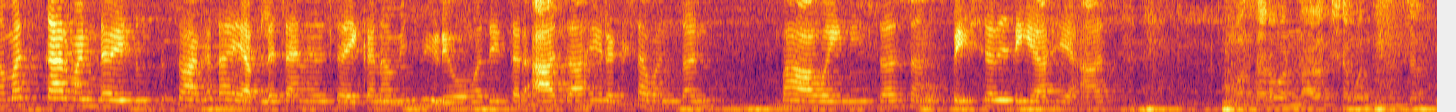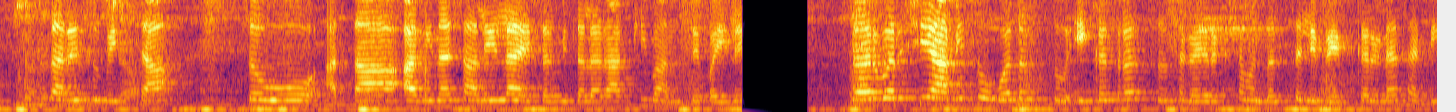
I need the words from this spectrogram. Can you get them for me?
नमस्कार मंडळी तुमचं स्वागत आहे आपल्या चॅनलच्या एका नवीन व्हिडिओमध्ये. तर आज आहे रक्षाबंधन. भावा बहिणींचा सण स्पेशल डे आहे आज. तुम्हा सर्वांना रक्षाबंधनाच्या खूप खूप सारे शुभेच्छा. सो आता अविनाश आलेला आहे तर मी त्याला राखी बांधते पहिले. दरवर्षी आम्ही सोबत असतो एकत्र असतो सगळे रक्षाबंधन सेलिब्रेट करण्यासाठी.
